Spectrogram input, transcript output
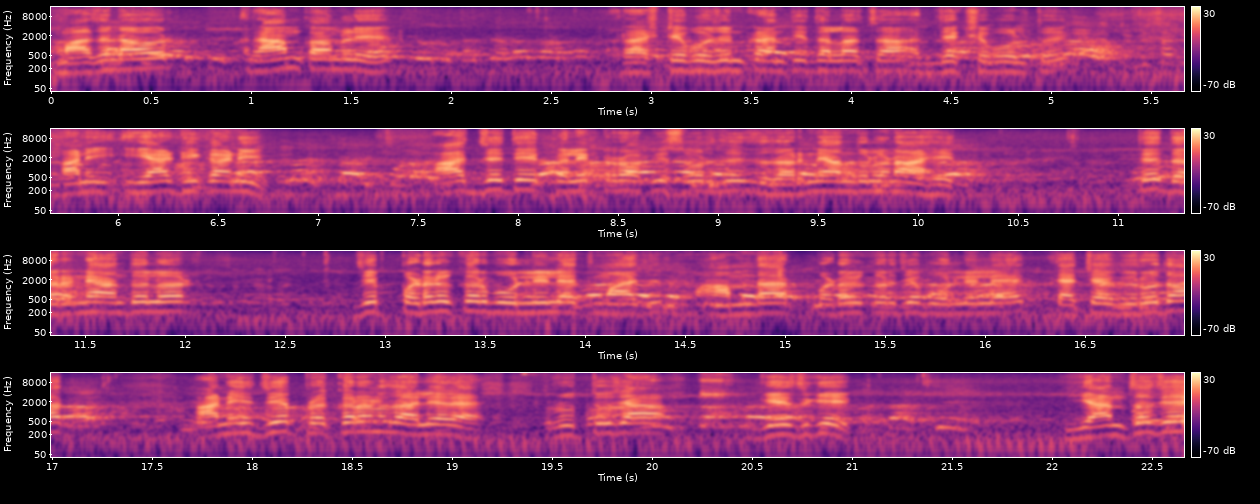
माझं नाव राम कांबळे राष्ट्रीय भोजन क्रांती दलाचा अध्यक्ष बोलतो आहे आणि या ठिकाणी आज जे ते कलेक्टर ऑफिसवर जे धरणे आंदोलन आहेत ते धरणे आंदोलन जे पडळकर बोललेले आहेत माझे आमदार पडळकर जे बोललेले आहेत त्याच्या विरोधात आणि जे प्रकरण झालेलं आहे ऋतुजा गेजगे यांचं जे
